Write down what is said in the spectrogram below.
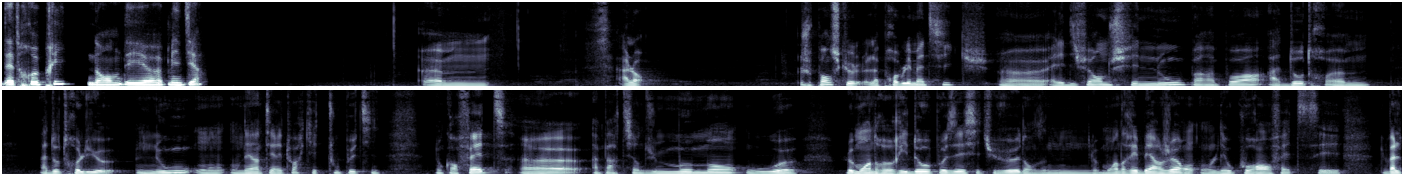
d'être repris dans des euh, médias? Euh, Alors, je pense que la problématique, euh, elle est différente chez nous par rapport à d'autres, à d'autres lieux. Nous, on, on, est un territoire qui est tout petit. Donc en fait, à partir du moment où le moindre rideau posé, si tu veux, dans le moindre hébergeur, on, est au courant en fait. C'est Val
